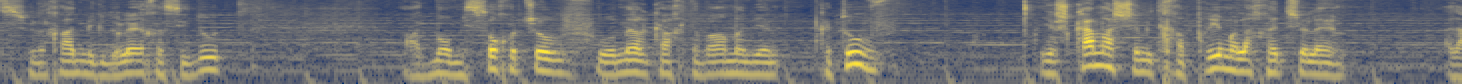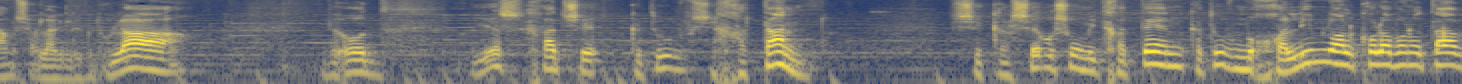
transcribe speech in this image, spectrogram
של אחד מגדולי החסידות, האדמו"ר מסוכותשוב, הוא אומר כך דבר מעניין. כתוב, יש כמה שמתחפרים על החטא שלהם. אדם שעלה לגדולה, ועוד יש אחד שכתוב שחתן, שכאשר שהוא מתחתן, כתוב מוחלים לו על כל עוונותיו.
